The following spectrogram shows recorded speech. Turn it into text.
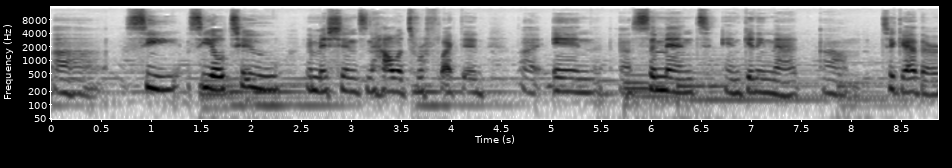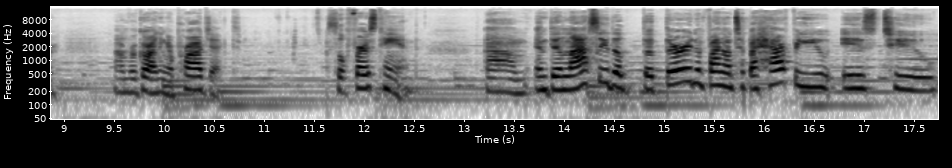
uh, C CO2 emissions and how it's reflected uh, in uh, cement and getting that um, together um, regarding a project. So, firsthand. Um, and then, lastly, the, the third and final tip I have for you is to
